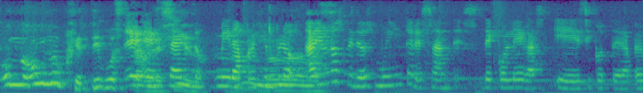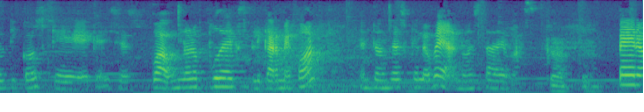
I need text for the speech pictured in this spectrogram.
Un, un objetivo establecido. Exacto. Mira, por ejemplo, hay unos videos muy interesantes de colegas eh, psicoterapéuticos que, que dices, wow, no lo pude explicar mejor entonces que lo vea, no está de más. Pero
